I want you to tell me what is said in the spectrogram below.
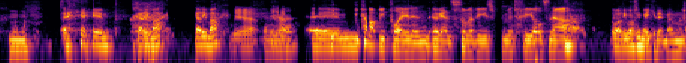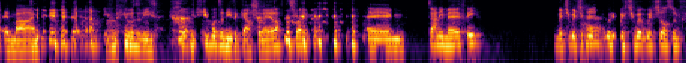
um, Gary Mack, Gary Mack. Yeah, yeah. Um, He can't be playing in against some of these midfields now. Well, he wasn't making it in, in mine. he, he wasn't need he wasn't either a gas in air after twenty. um, Danny Murphy, which which, which which which sort of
